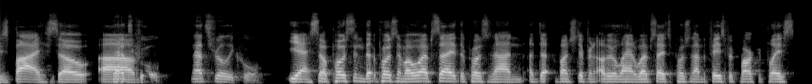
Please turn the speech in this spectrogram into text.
just buy. So um, That's cool. That's really cool. Yeah, so posting they're posting on my website, they're posting on a d- bunch of different other land websites, posting on the Facebook marketplace,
